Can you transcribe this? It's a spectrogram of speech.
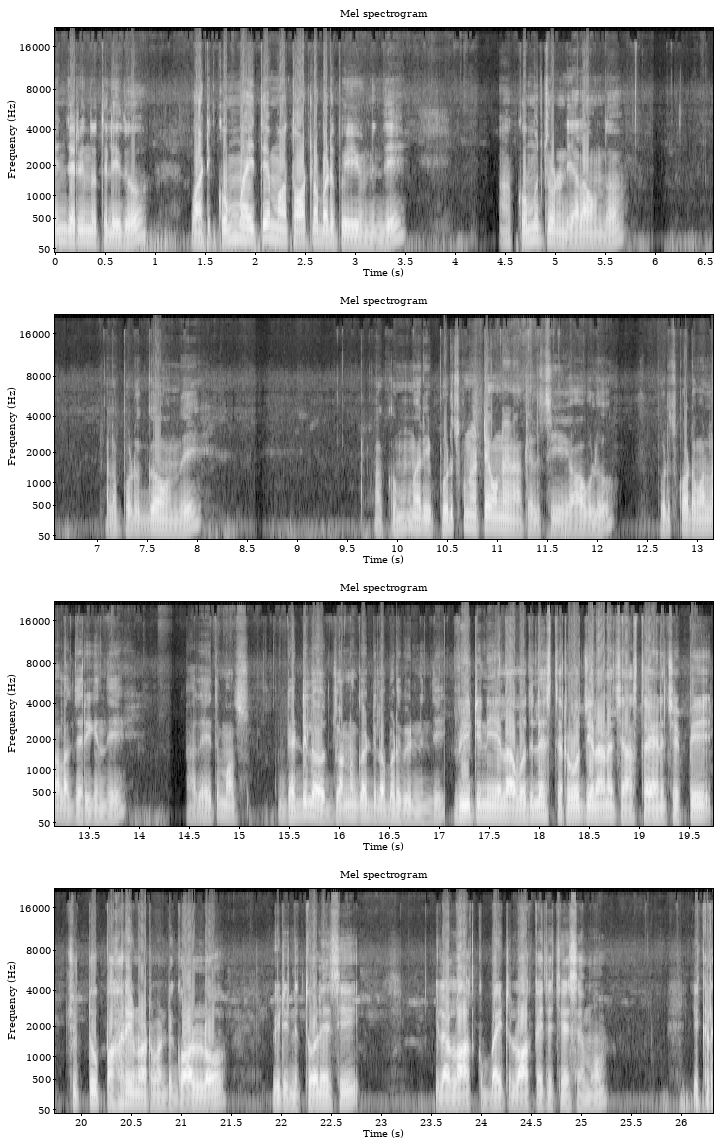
ఏం జరిగిందో తెలియదు వాటి కొమ్ము అయితే మా తోటలో పడిపోయి ఉండింది. ఆ కొమ్ము చూడండి ఎలా ఉందో. చాలా పొడుగ్గా ఉంది. ఆ కొమ్ము మరి పొడుచుకున్నట్టే ఉన్నాయి నాకు తెలిసి ఆవులు. పొడుచుకోవడం వల్ల అలా జరిగింది. అదైతే మా గడ్డిలో జొన్న గడ్డిలో పడిపోయింది వీటిని ఇలా వదిలేస్తే రోజు ఇలానే చేస్తాయని చెప్పి చుట్టూ పహరీ ఉన్నటువంటి గోడలో వీటిని తోలేసి ఇలా లాక్ బయట లాక్ అయితే చేసాము ఇక్కడ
